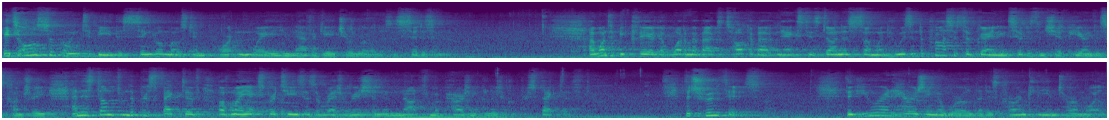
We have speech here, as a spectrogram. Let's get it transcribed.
It's also going to be the single most important way you navigate your role as a citizen. I want to be clear that what I'm about to talk about next is done as someone who is in the process of gaining citizenship here in this country, and is done from the perspective of my expertise as a rhetorician and not from a party political perspective. The truth is that you are inheriting a world that is currently in turmoil,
